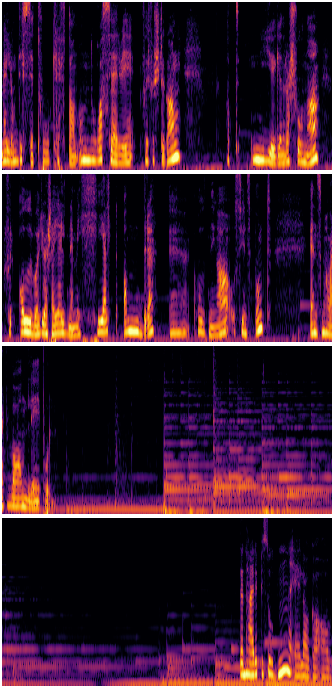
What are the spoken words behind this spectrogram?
mellom disse to kreftene, og nå ser vi for første gang at nye generasjoner for alvor gjør seg gjeldende med helt andre eh, holdninger og synspunkt enn som har vært vanlig i Polen. Denne episoden er laga av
